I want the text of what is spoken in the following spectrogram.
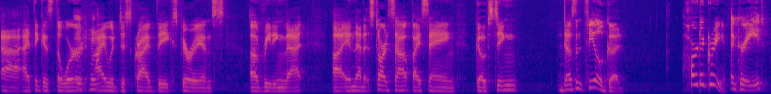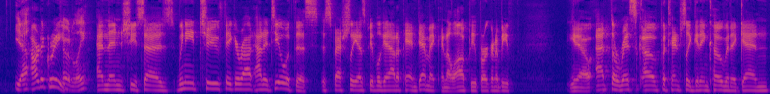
Uh, I think is the word I would describe the experience of reading that. Uh, in that it starts out by saying ghosting doesn't feel good. Hard agree. Agreed. Yeah. Hard agree. Totally. And then she says, we need to figure out how to deal with this, especially as people get out of pandemic, and a lot of people are going to be, you know, at the risk of potentially getting COVID again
